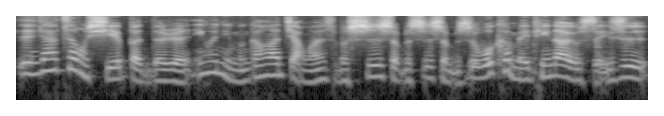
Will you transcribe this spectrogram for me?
人家这种写本的人，因为你们刚刚讲完什么诗什么诗什么诗，我可没听到有谁是。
